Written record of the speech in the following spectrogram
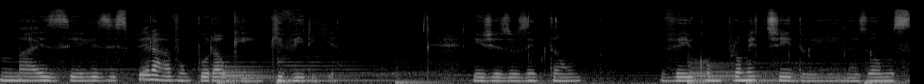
mas eles esperavam por alguém que viria. E Jesus então veio como prometido e nós vamos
